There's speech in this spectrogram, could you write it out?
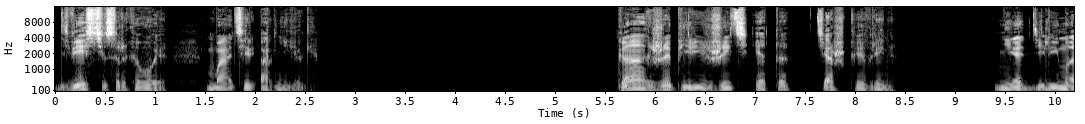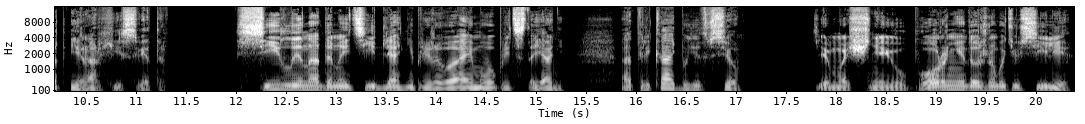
240. -е. Матерь Агни-йоги. Как же пережить это тяжкое время? Неотделимо от иерархии света. Силы надо найти для непрерываемого предстояния. Отвлекать будет все. Тем мощнее и упорнее должно быть усилие,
